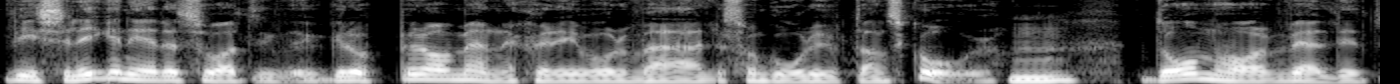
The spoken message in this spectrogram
Visserligen är det så att eh, grupper av människor i vår värld som går utan skor, Mm de har väldigt,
